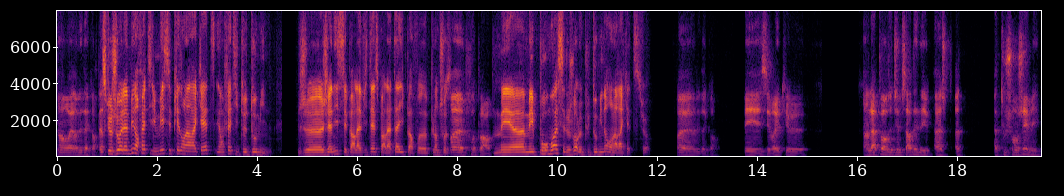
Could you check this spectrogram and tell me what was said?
Non, ouais, on est d'accord. Parce que Joel Embiid, en fait, il met ses pieds dans la raquette et en fait, il te domine. Je, Giannis, c'est par la vitesse, par la taille, par euh, plein de choses. Ouais, pas. Mais, euh, mais pour moi, c'est le joueur le plus dominant dans la raquette, tu vois. Ouais, on est d'accord. Mais c'est vrai que l'apport de James Harden a, tout changé, mais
